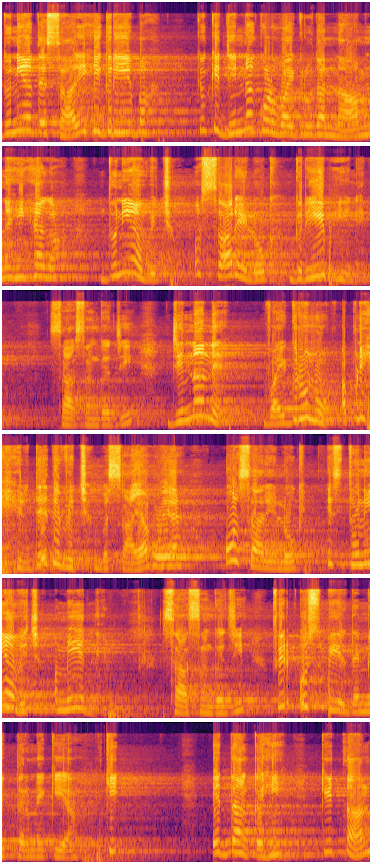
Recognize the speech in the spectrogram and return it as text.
ਦੁਨੀਆ ਤੇ ਸਾਰੇ ਹੀ ਗਰੀਬ ਆ, ਕਿਉਂਕਿ ਜਿਨ੍ਹਾਂ ਕੋਲ ਵਾਹਿਗੁਰੂ ਦਾ ਨਾਮ ਨਹੀਂ ਹੈਗਾ, ਦੁਨੀਆ ਵਿੱਚ ਉਹ ਸਾਰੇ ਲੋਕ ਗਰੀਬ ਹੀ ਨੇ। ਸਾਧ ਸੰਗਤ ਜੀ, ਜਿਨ੍ਹਾਂ ਨੇ ਵਾਹਿਗੁਰੂ ਨੂੰ ਆਪਣੇ ਹਿਰਦੇ ਦੇ ਵਿੱਚ ਵਸਾਇਆ ਹੋਇਆ ਉਹ ਸਾਰੇ ਲੋਕ ਇਸ ਦੁਨੀਆ ਵਿੱਚ ਅਮੀਰ ਨੇ। ਸਾਧ ਸੰਗਤ ਜੀ, ਫਿਰ ਉਸ ਪੀਰ ਦੇ ਮਿੱਤਰ ਨੇ ਕਿਹਾ ਕਿ ਇਦਾਂ ਕਹੀਂ ਕਿ ਧੰਨ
